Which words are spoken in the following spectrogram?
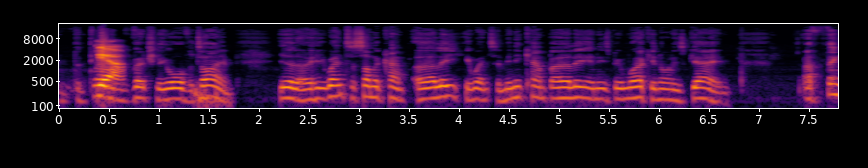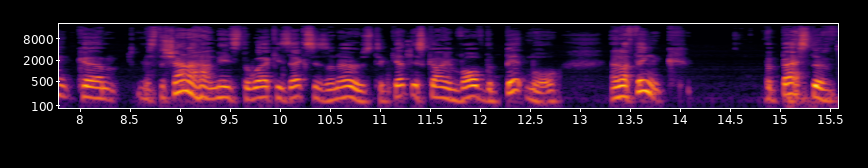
Yeah. virtually all the time. You know, he went to summer camp early, he went to mini camp early, and he's been working on his game. I think um, Mr. Shanahan needs to work his X's and O's to get this guy involved a bit more. And I think the best of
